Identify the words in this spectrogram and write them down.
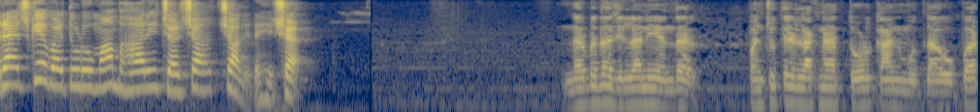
રાજકીય વર્તુળોમાં ભારે ચર્ચા ચાલી રહી છે. નર્મદા જિલ્લાની અંદર પંચોતેર લાખના તોડકાન મુદ્દા ઉપર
